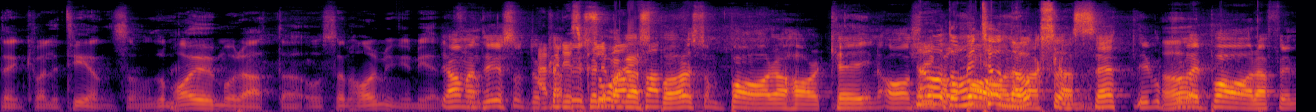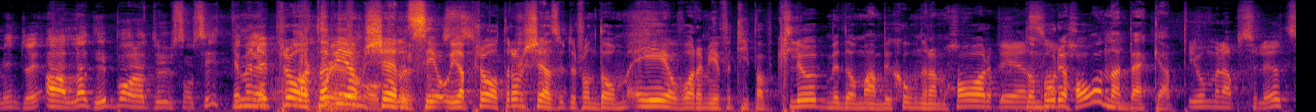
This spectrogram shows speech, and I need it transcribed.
den kvaliteten som, de har ju Morata och sen har de inget mer. Ja men det är så, då men kan det du skulle såga vara fan- Spurs som bara har Kane, Arsenal Ja, de är tunna bara också. Lacazette, Liverpool Ja. är bara Firmino. Alla, det är bara du som sitter Ja men nu pratar vi om Chelsea och jag pratar om Chelsea utifrån de är och vad de är för typ av klubb med de ambitioner de har. De så- borde ha en backup. Jo men absolut,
